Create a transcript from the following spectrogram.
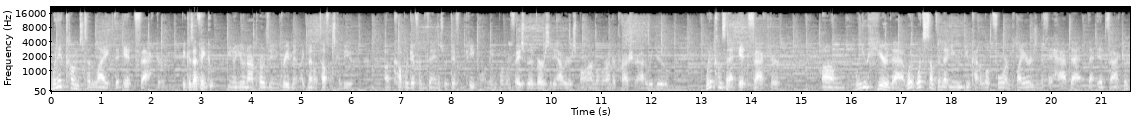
When it comes to like the it factor, because I think you know you and I are both in agreement. Like mental toughness can be a couple different things with different people. I mean, when we're faced with adversity, how we respond. When we're under pressure, how do we do? When it comes to that it factor, um, when you hear that, what, what's something that you you kind of look for in players, and if they have that that it factor?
